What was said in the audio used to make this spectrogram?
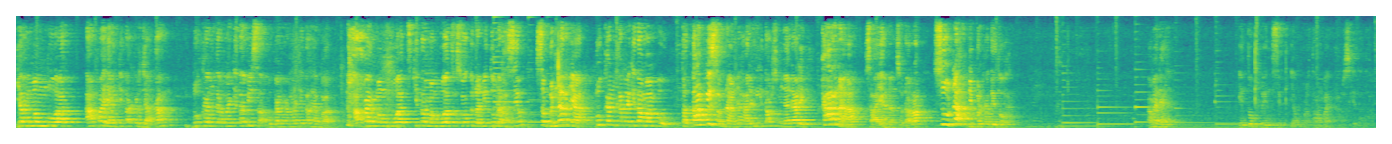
yang membuat apa yang kita kerjakan bukan karena kita bisa, bukan karena kita hebat. Apa yang membuat kita membuat sesuatu dan itu berhasil sebenarnya bukan karena kita mampu, tetapi sebenarnya hari ini kita harus menyadari karena saya dan saudara sudah diberkati Tuhan. Amin ya. Itu prinsip yang pertama yang harus kita tahu.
